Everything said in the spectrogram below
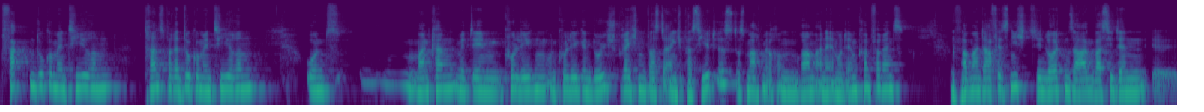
Fakten dokumentieren, transparent dokumentieren und man kann mit den Kollegen und Kolleginnen durchsprechen, was da eigentlich passiert ist. Das machen wir auch im Rahmen einer M&M-Konferenz. Mhm. Aber man darf jetzt nicht den Leuten sagen, was sie denn äh,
